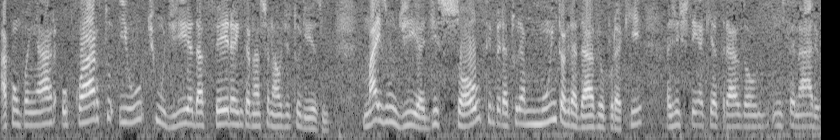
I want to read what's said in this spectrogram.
acompanhar o quarto e último dia da Feira Internacional de Turismo. Mais um dia de sol, temperatura muito agradável por aqui. A gente tem aqui atrás um, um cenário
